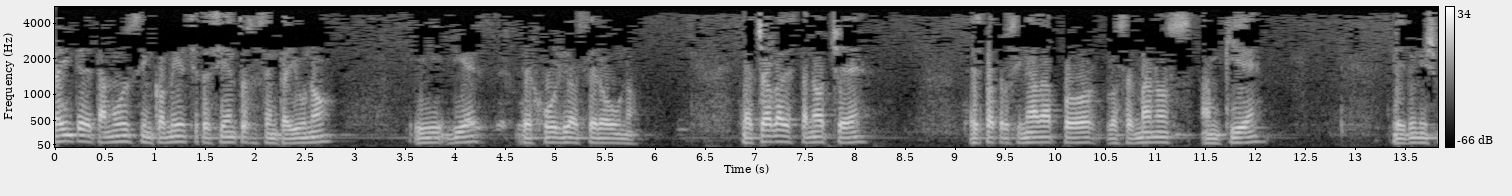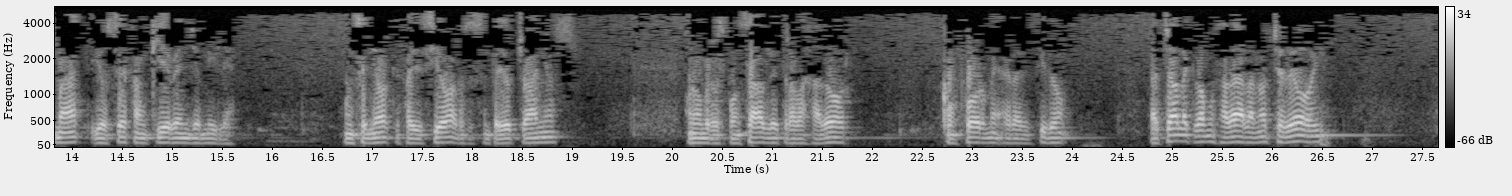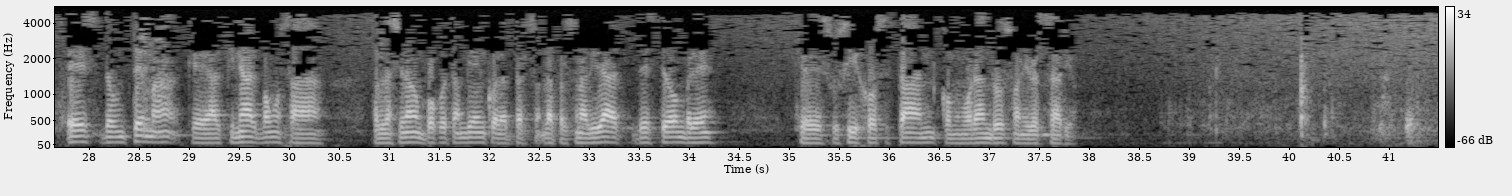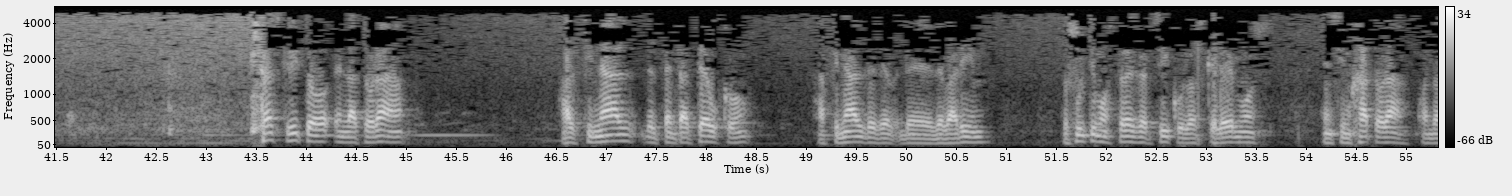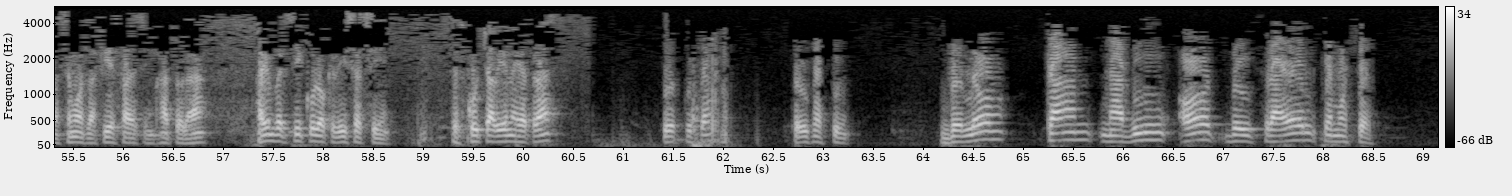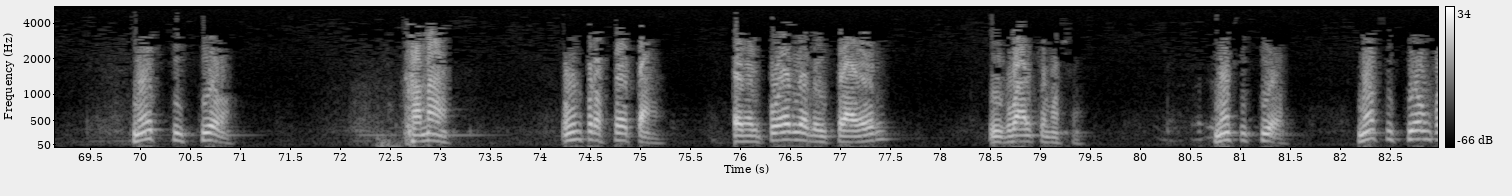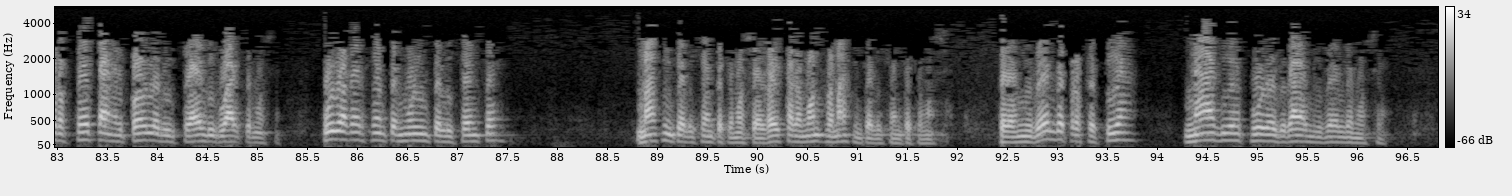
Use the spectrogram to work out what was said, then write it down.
20 de Tamuz 5761 y 10 de julio 01. La charla de esta noche es patrocinada por los hermanos Amkie, Leilun Ishmat y Yosef Amkie Ben Yemile. Un señor que falleció a los 68 años, un hombre responsable, trabajador, conforme, agradecido. La charla que vamos a dar la noche de hoy es de un tema que al final vamos a relacionar un poco también con la, la personalidad de este hombre que sus hijos están conmemorando su aniversario. Está escrito en la Torá, al final del Pentateuco, al final de, de, Barim, los últimos tres versículos que leemos en Simchat Torah, cuando hacemos la fiesta de Simchat Torah, hay un versículo que dice así. ¿Se escucha bien ahí atrás? ¿Tú escuchas? Se dice así. Velo kam navi od de Israel que Moshe. No existió jamás un profeta en el pueblo de Israel igual que Moshe. No existió. No existió un profeta en el pueblo de Israel igual que Moshe. Pudo haber gente muy inteligente, más inteligente que Moshe. El rey Salomón fue más inteligente que Moshe. Pero el nivel de profecía, nadie pudo llegar al nivel de Moshe.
